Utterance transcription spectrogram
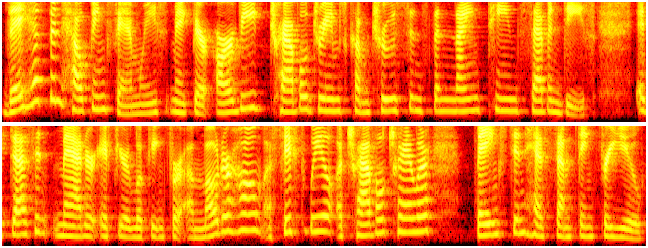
They have been helping families make their RV travel dreams come true since the 1970s. It doesn't matter if you're looking for a motorhome, a fifth wheel, a travel trailer, Bankston has something for you.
